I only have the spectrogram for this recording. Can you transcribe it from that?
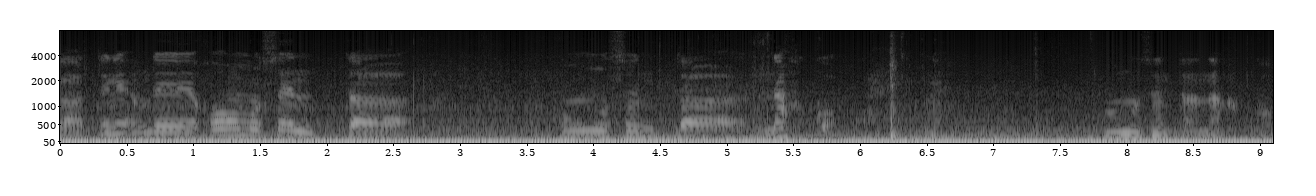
があってね。ほんでホームセンターホームセンターナフコ、ね、ホームセンターナフコ。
